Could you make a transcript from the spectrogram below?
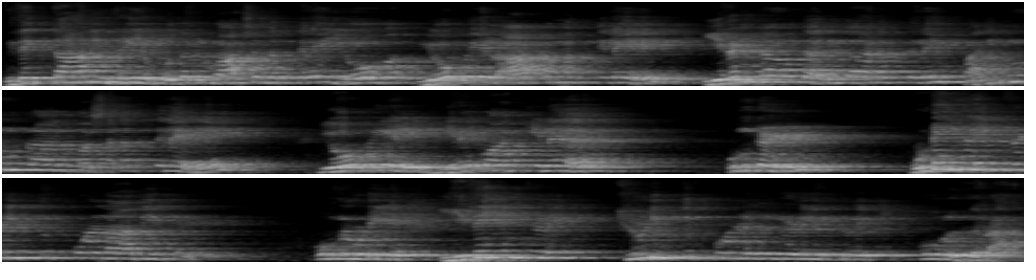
இதைத்தான் இன்றைய முதல் வாசகத்திலே யோக யோகையில் ஆகமத்திலே இரண்டாவது அதிகாரத்திலே பதிமூன்றாவது வசனத்திலே யோகேல் இறைவாக்கினர் உங்கள் உடைகளை கிழித்துக் கொள்ளாதீர்கள். உங்களுடைய இதயங்களை கிழித்துக் கொள்ளுங்கள் என்று கூறுகிறார்.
